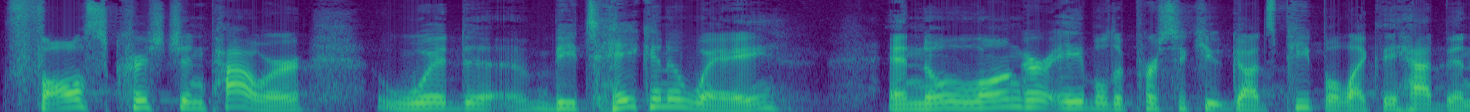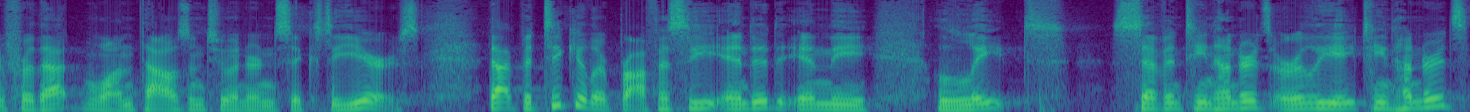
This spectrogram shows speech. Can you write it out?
false Christian power, would uh, be taken away and no longer able to persecute God's people like they had been for that 1,260 years. That particular prophecy ended in the late 1700s, early 1800s.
